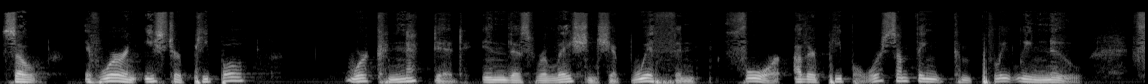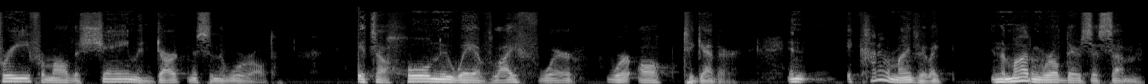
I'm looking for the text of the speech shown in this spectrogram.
So if we're an Easter people, we're connected in this relationship with and for other people. We're something completely new, free from all the shame and darkness in the world. It's a whole new way of life where we're all together. And it kind of reminds me like in the modern world, there's this um,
